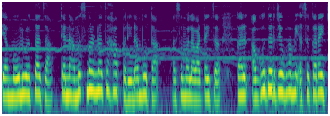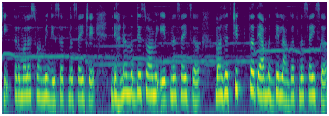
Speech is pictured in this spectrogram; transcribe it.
त्या मौनव्रताचा त्या नामस्मरणाचा हा परिणाम होता असं मला वाटायचं. कारण अगोदर जेव्हा मी असं करायची तर मला स्वामी दिसत नसायचे. ध्यानामध्ये स्वामी येत नसायचं. माझं चित्त त्यामध्ये लागत नसायचं.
